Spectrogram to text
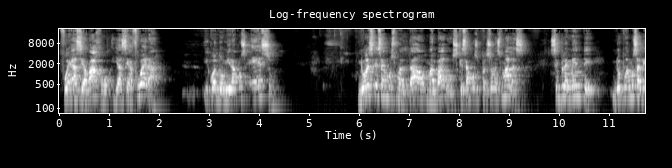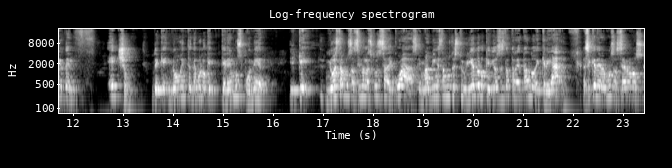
fue hacia abajo y hacia afuera. Y cuando miramos eso, no es que seamos malvados, que seamos personas malas. Simplemente no podemos salir del hecho de que no entendemos lo que queremos poner y que no estamos haciendo las cosas adecuadas, y más bien estamos destruyendo lo que Dios está tratando de crear. Así que debemos hacernos,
